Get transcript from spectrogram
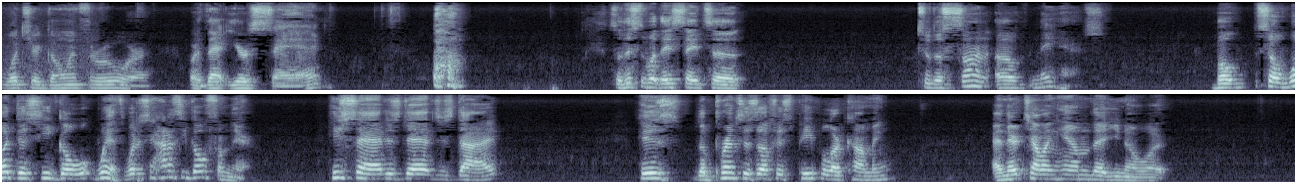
what you're going through or or that you're sad. so this is what they say to to the son of Nahash. But so what does he go with? What is how does he go from there? He's sad his dad just died. His the princes of his people are coming and they're telling him that you know what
